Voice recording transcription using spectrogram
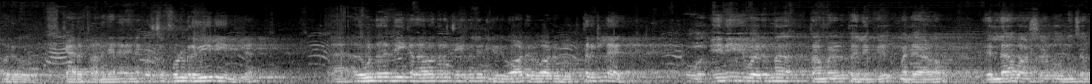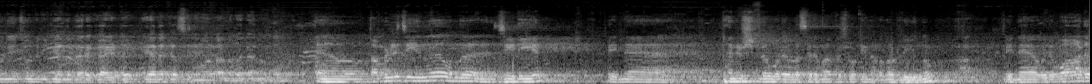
ഒരു ക്യാരക്ടറാണ്. ഞാൻ അതിനെ അതിനെക്കുറിച്ച് ഫുൾ റിവീൽ ചെയ്യുന്നില്ല. അതുകൊണ്ട് തന്നെ ഈ കഥാപാത്രം ചെയ്യുന്നതിൽ എനിക്ക് ഒരുപാട് ഒരുപാട് ത്രില്ലായിരുന്നു ഇനി വരുന്ന തമിഴ് തെലുങ്ക് മലയാളം എല്ലാ ഭാഷകളും ഒന്നിച്ച് അഭിനയിച്ചുകൊണ്ടിരിക്കുന്ന തിരക്കായിട്ട് ഏതൊക്കെ സിനിമകളാണ് വരാനുള്ളത്? തമിഴ് ചെയ്യുന്ന ഒന്ന് ജി ഡി എൻ പിന്നെ ധനുഷിന്റെ കൂടെയുള്ള സിനിമ ഷൂട്ടിംഗ് നടന്നുകൊണ്ടിരിക്കുന്നു. പിന്നെ ഒരുപാട്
